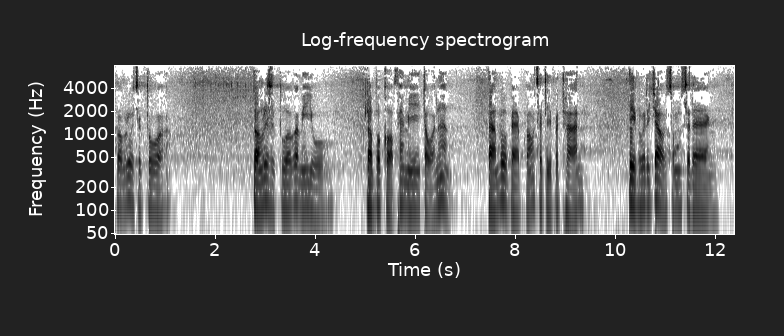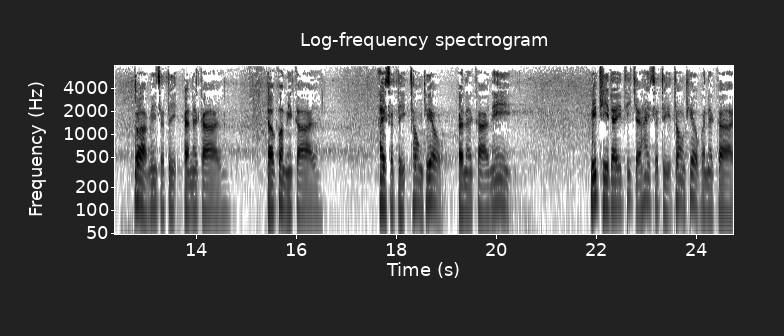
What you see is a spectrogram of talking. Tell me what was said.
ความรู้สึกตัว ความรู้สึกตัวก็มีอยู่ เราประกอบให้มีต่อเนื่อง ตามรูปแบบของสติปัฏฐาน ที่พระพุทธเจ้าทรงแสดง ว่ามีสติไปในกายเราก็มีกาย ให้สติท่องเที่ยวไปในกายนี้ วิธีใดที่จะให้สติท่องเที่ยวไปในกาย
